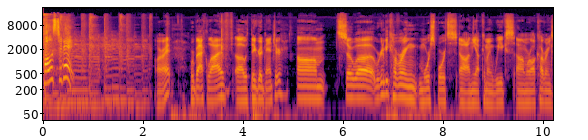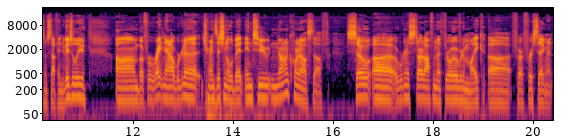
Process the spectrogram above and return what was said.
Call us today. All right, we're back live uh, with Big Red Banter. Um, so uh, we're gonna be covering more sports uh, in the upcoming weeks. Um, we're all covering some stuff individually, um, but for right now, we're gonna transition a little bit into non-Cornell stuff. So uh, we're gonna start off. I'm gonna throw it over to Mike uh, for our first segment.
